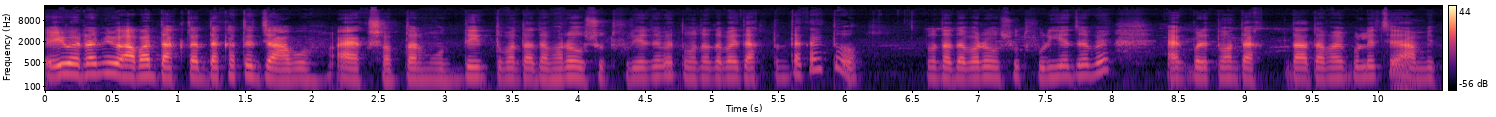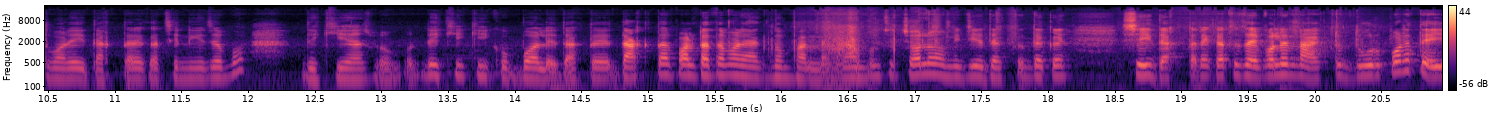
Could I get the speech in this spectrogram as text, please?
এইবার আমি আবার ডাক্তার দেখাতে যাব। এক সপ্তাহের মধ্যেই তোমার দাদাভাইয়ের ওষুধ ফুরিয়ে যাবে তোমার দাদাভাই ডাক্তার দেখায় তো? তোমার দাদাভাইয়ের ওষুধ ফুরিয়ে যাবে। একবারে তোমার দাদাভাই বলেছে, আমি তোমার এই ডাক্তারের কাছে নিয়ে যাব দেখিয়ে আসব। দেখি কী বলে ডাক্তার। ডাক্তার পাল্টাতে আমার একদম ভালো লাগে না। বলছি, চলো আমি যে ডাক্তার দেখাই, সেই ডাক্তারের কাছে যাই। বলে, না, একটু দূর পড়ে তো এই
